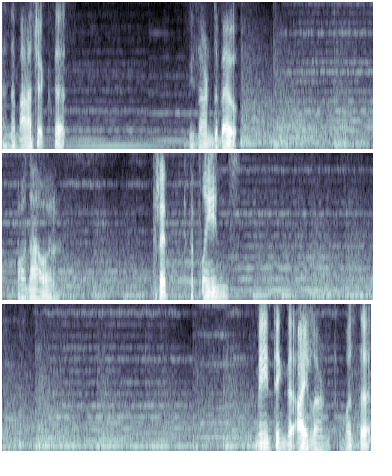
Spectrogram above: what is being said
and the magic that we learned about on our trip to the plains, main thing that I learned was that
